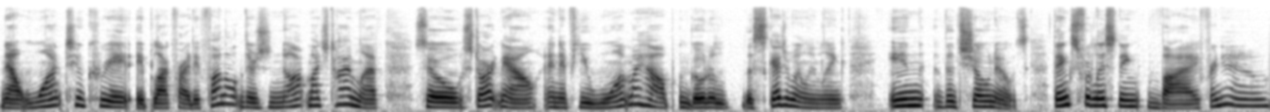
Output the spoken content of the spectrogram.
Now, want to create a Black Friday funnel? There's not much time left, so start now. And if you want my help, go to the scheduling link in the show notes. Thanks for listening. Bye for now.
